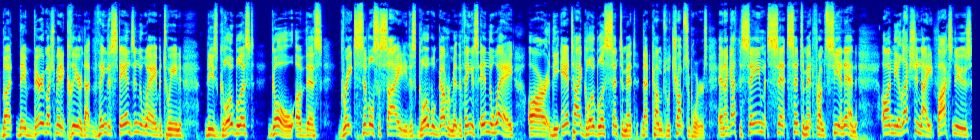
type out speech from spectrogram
but they very much made it clear that the thing that stands in the way between these globalist goal of this great civil society, this global government, the thing that's in the way are the anti-globalist sentiment that comes with Trump supporters. And I got the same sentiment from CNN. On the election night, Fox News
